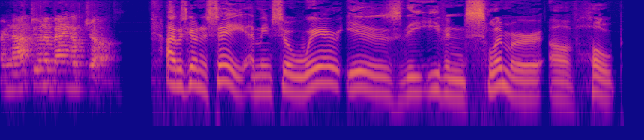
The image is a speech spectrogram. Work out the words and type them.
are not doing a bang up job. I was going to say, I mean, so where is the even slimmer of hope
